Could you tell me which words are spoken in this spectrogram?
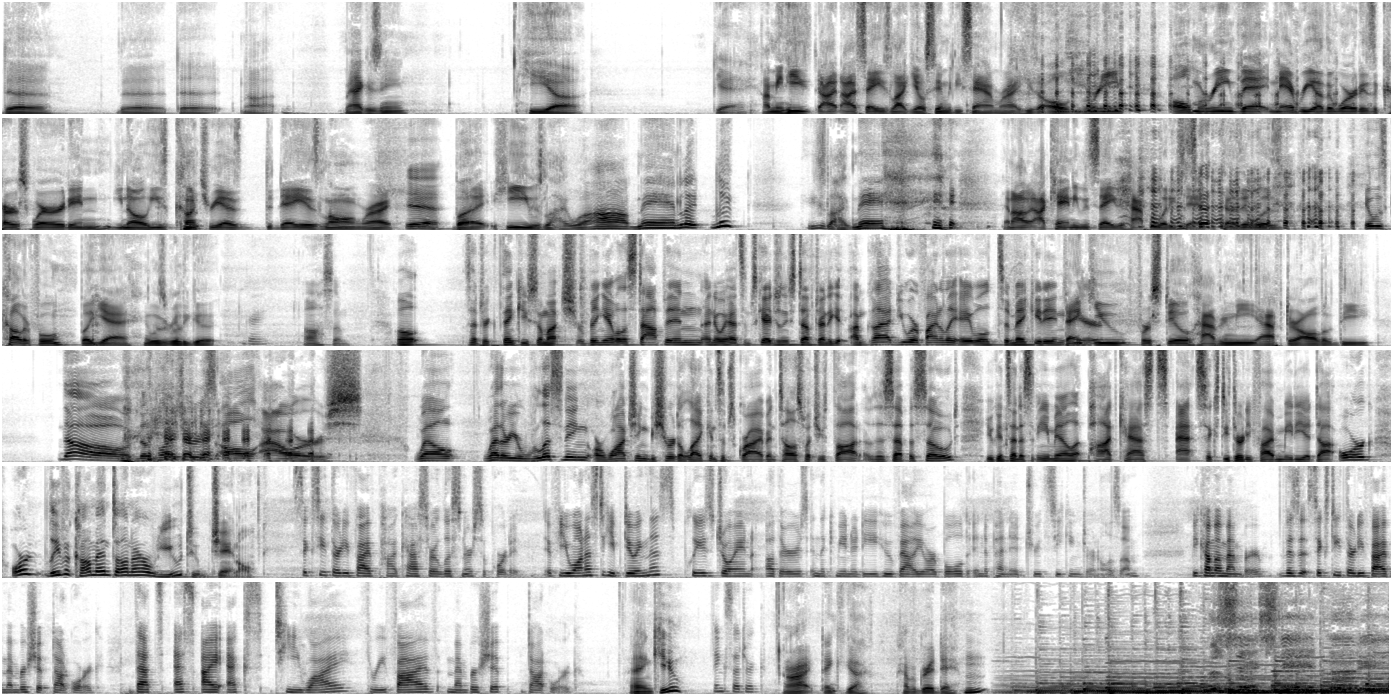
the the the uh magazine he uh yeah, I mean he. I, I say he's like Yosemite Sam, right? He's an old marine, old marine vet, and every other word is a curse word, and you know he's country as the day is long, right? Yeah. But he was like, "Well, ah, man, look, look." He's like, "Man," and I, I can't even say half of what he said because it was, it was colorful, but yeah, it was really good. Great. Awesome. Well, Cedric, thank you so much for being able to stop in. I know we had some scheduling stuff trying to get. I'm glad you were finally able to make it in Thank here. you for still having me after all of the No, the pleasure is all ours. Well, whether you're listening or watching, be sure to like and subscribe and tell us what you thought of this episode. You can send us an email at podcasts at sixty35media.org or leave a comment on our YouTube channel. Sixty35 podcasts are listener supported. If you want us to keep doing this, please join others in the community who value our bold, independent, truth seeking journalism. Become a member. Visit sixty35membership.org. That's S I X T Y 35 membership.org. Thank you. Thanks, Cedric. All right, thank you guys. Have a great day. The 60 30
